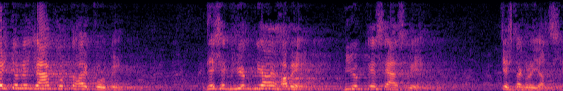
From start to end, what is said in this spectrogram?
এর জন্য যা করতে হয়, করবে। দেশে বিভক্তি হয়, হবে। বিভক্তি এসে আসবে। চেষ্টা করে যাচ্ছে।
